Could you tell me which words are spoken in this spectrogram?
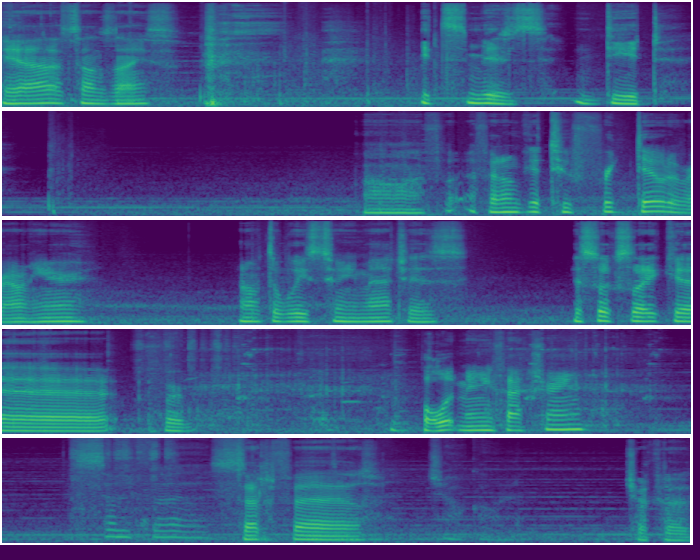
Yeah, that sounds nice. it smells dead. Oh, if, if I don't get too freaked out around here, I don't have to waste too many matches. This looks like, uh, for bullet manufacturing. Sulfur. Charcoal.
